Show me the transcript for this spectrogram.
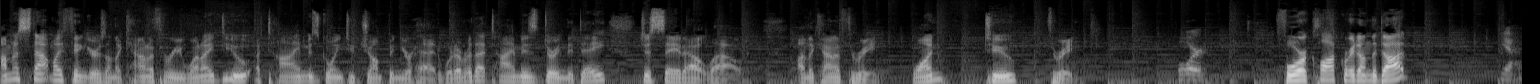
I'm going to snap my fingers on the count of three. When I do, a time is going to jump in your head. Whatever that time is during the day, just say it out loud. On the count of three. One, two, three. Four. Four o'clock right on the dot. Yes.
